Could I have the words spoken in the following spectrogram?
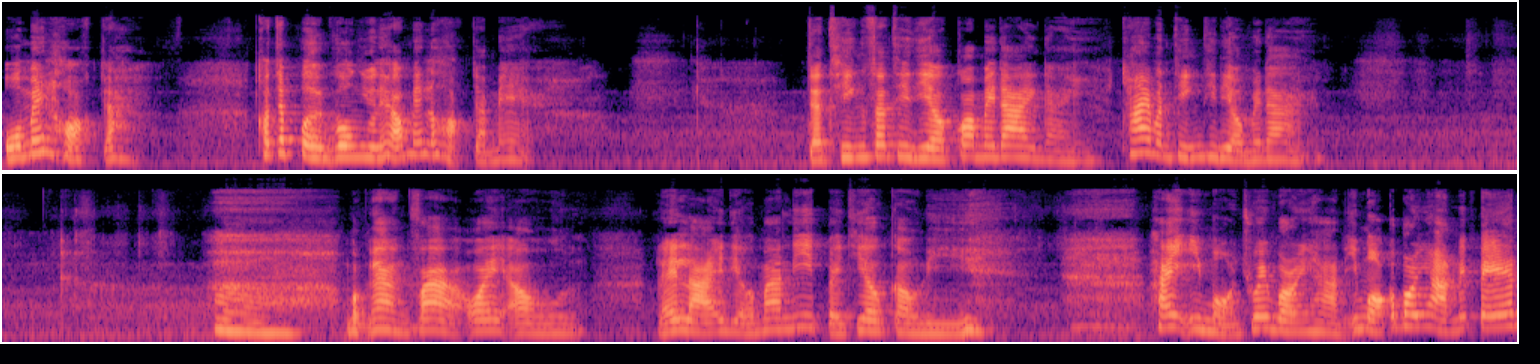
โอ้ไม่หลอกจ้ะเขาจะเปิดวงอยู่แล้วไม่หลอกจ้ะแม่ จะทิ้งสักทีเดียวก็ไม่ได้ไง ใช่มันทิ้งทีเดียวไม่ได้อบอกง่างฟ้าอ้อยเอา หลายๆ เดี๋ยวมารีบไปเที่ยวเกาหลี ให้อีหมอช่วยบริหาร อีหมอก็บริหารไม่เป็น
